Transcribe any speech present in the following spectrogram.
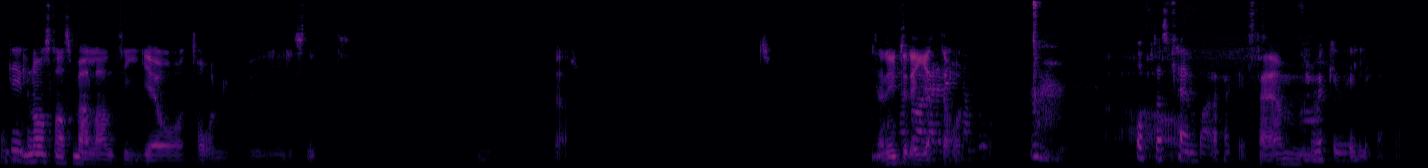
Det någonstans mellan 10 och 12 i snitt. Där. Så. Sen är ju inte det jättehårt. Oftast fem bara faktiskt. Fem. Så mycket vi ligga på.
